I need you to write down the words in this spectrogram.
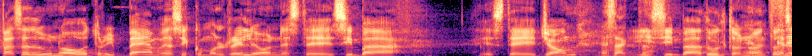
pasa de uno a otro y bam, así como el Rey León, este, Simba este, Young Exacto. y Simba adulto, ¿no? En, Entonces,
